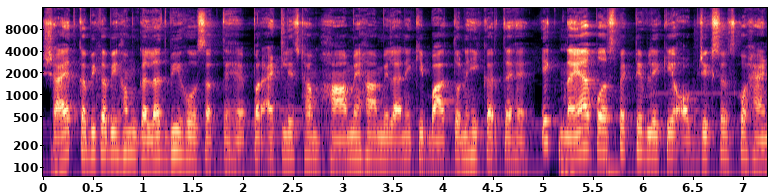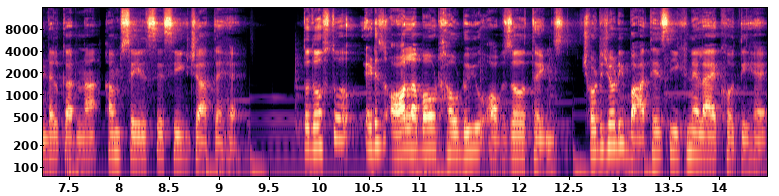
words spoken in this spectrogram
शायद कभी कभी हम गलत भी हो सकते हैं, पर एटलीस्ट हम हाँ में हाँ मिलाने की बात तो नहीं करते हैं। एक नया पर्सपेक्टिव लेके ऑब्जेक्शन को हैंडल करना हम सेल्स से सीख जाते हैं। तो दोस्तों it is all about how do you observe things छोटी छोटी बातें सीखने लायक होती है,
